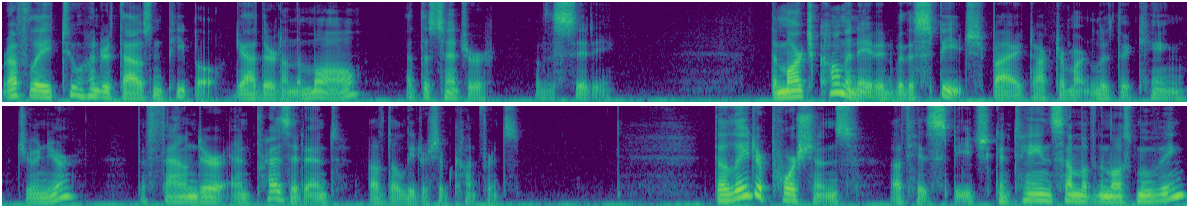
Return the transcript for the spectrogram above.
Roughly 200,000 people gathered on the mall at the center of the city. The march culminated with a speech by Dr. Martin Luther King, Jr., the founder and president of the Leadership Conference. The later portions of his speech contain some of the most moving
